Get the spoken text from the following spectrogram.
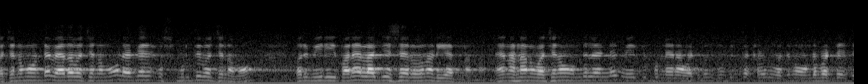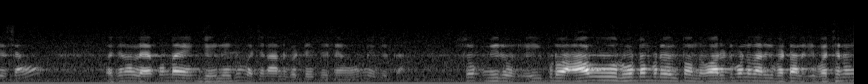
వచనము అంటే వేదవచనము లేక స్మృతి వచనము. మరి మీరు ఈ పని ఎలా చేశారు అని అడిగారు నన్ను. నేను అన్నాను వచనం ఉందిలేండి మీకు ఇప్పుడు నేను ఆ వచనం చూపించట్లేదు వచనం ఉండబట్టే చేశాము. వచనం లేకుండా ఏం చేయలేదు వచనాన్ని పెట్టే చేసాము మీకు చెప్పాను. సో మీరు ఇప్పుడు ఆవు రోడ్డంపడి వెళ్తుంది వారు అటువంటి దానికి పెట్టాలి? ఈ వచనం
